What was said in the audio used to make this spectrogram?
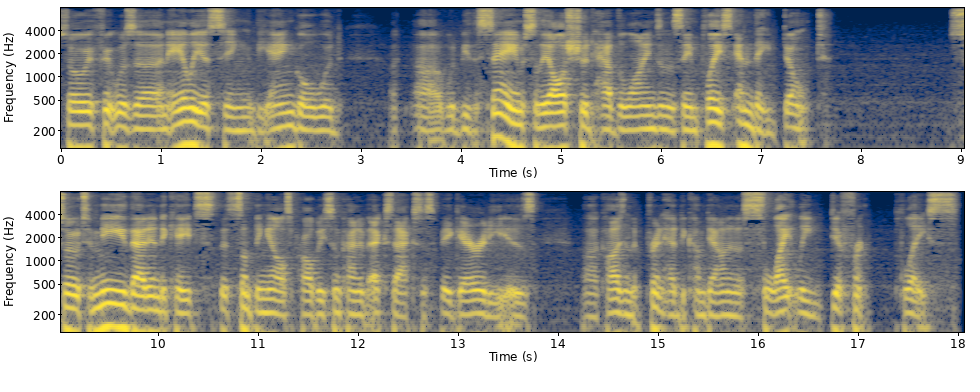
So if it was a, an aliasing, the angle would uh, would be the same, so they all should have the lines in the same place, and they don't. So to me, that indicates that something else, probably some kind of x-axis vagarity, is uh, causing the print head to come down in a slightly different place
